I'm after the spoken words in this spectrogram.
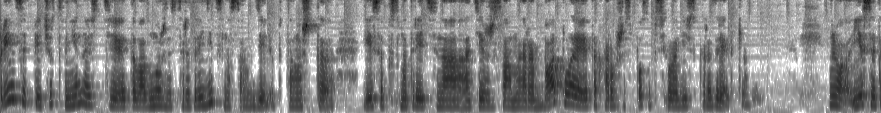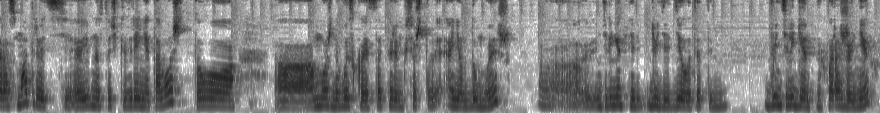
Принципе, чувство ненависти – это возможность разрядиться на самом деле, потому что если посмотреть на те же самые рэп-баттлы, это хороший способ психологической разрядки. Но ну, если это рассматривать именно с точки зрения того, что э, можно высказать сопернику все, что о нем думаешь, э, интеллигентные люди делают это в интеллигентных выражениях,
